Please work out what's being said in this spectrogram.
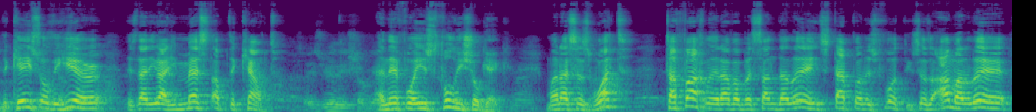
The case over here is that he, right, he messed up the count So he's really shogeg. and therefore he's fully shogeg. Mana says, what? Tafach le Rava basandale, he stepped on his foot. He says, Amar le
